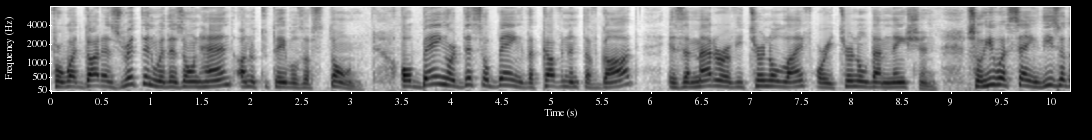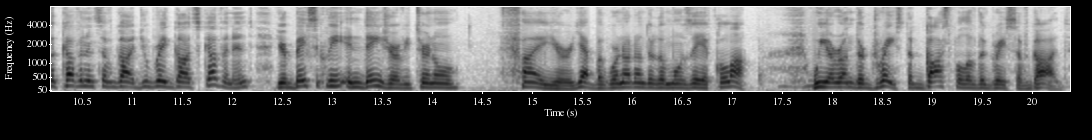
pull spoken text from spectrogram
for what God has written with his own hand on the two tables of stone. Obeying or disobeying the covenant of God is a matter of eternal life or eternal damnation. So he was saying these are the covenants of God. You break God's covenant, you're basically in danger of eternal fire. Yeah, but we're not under the Mosaic law. We are under grace, the gospel of the grace of God.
